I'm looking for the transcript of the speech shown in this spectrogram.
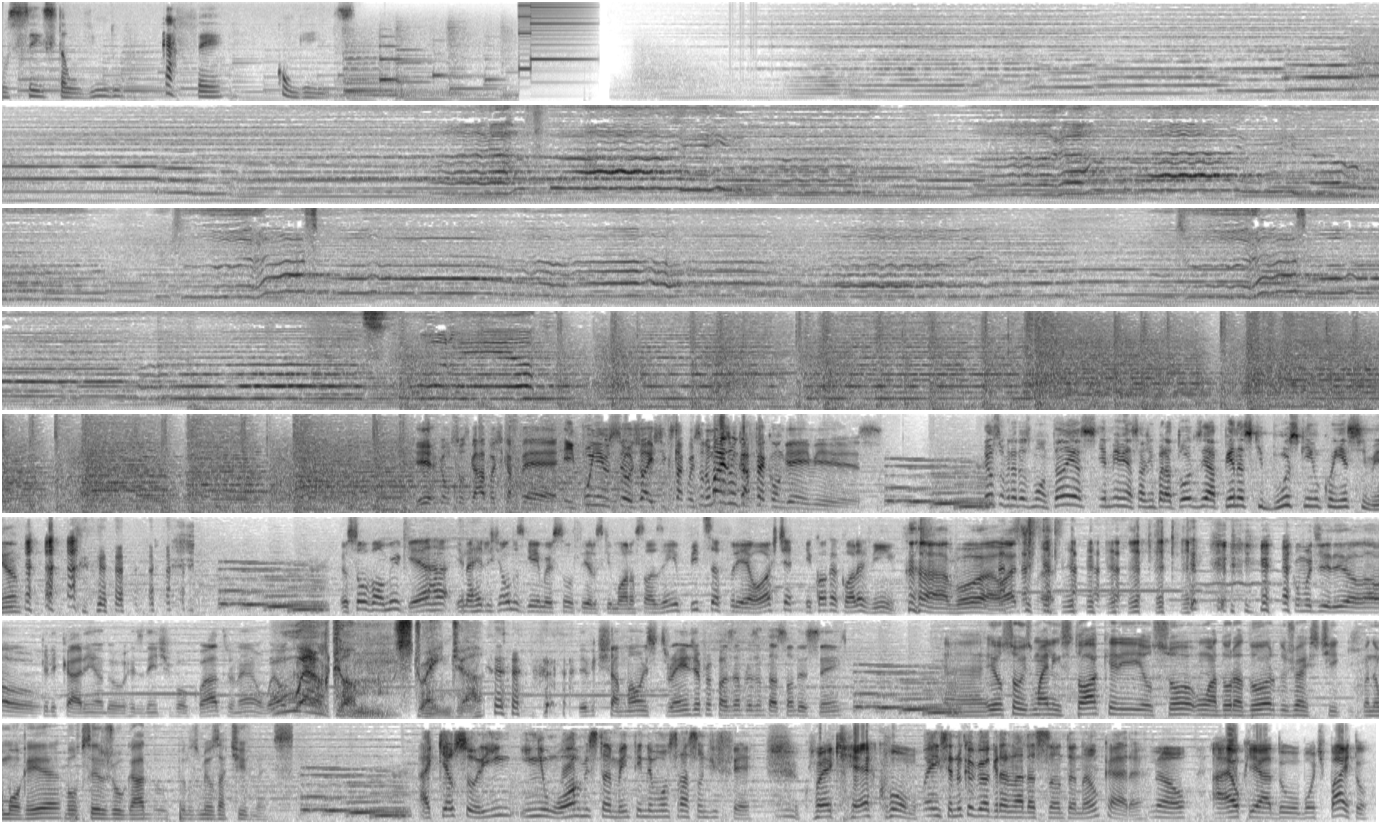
Você está ouvindo Café com Games. Empunhem o seu joystick, está começando mais um Café com Games. Eu sou o Vina das Montanhas e a minha mensagem para todos é apenas que busquem o conhecimento. Eu sou o Valmir Guerra e na religião dos gamers solteiros que moram sozinhos, pizza fria é hóstia e Coca-Cola é vinho. ah, boa, ótima. Como diria lá o, aquele carinha do Resident Evil 4, né? Welcome. Welcome, stranger. Teve que chamar um stranger para fazer uma apresentação decente. É, eu sou o Smiling Stalker e eu sou um adorador do joystick. Quando eu morrer, vou ser julgado pelos meus achievements. Aqui é o Sorin e em Worms também tem demonstração de fé. Como é que é? Como? Ué, você nunca viu a Granada Santa não, cara? Não. Ah, é o que? A do Monty Python?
